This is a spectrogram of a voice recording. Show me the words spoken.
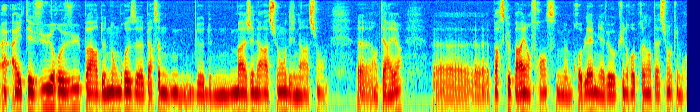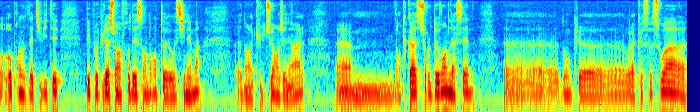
a été vu, revu par de nombreuses personnes de, ma génération des générations euh, antérieures. parce que pareil en France, même problème, il n'y avait aucune représentation, aucune représentativité des populations afrodescendantes au cinéma, dans la culture en général, en tout cas sur le devant de la scène. donc voilà, que ce soit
